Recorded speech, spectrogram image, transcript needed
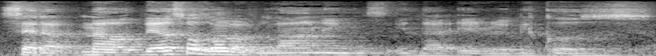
set up. Now there's also a lot of learnings in that area because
